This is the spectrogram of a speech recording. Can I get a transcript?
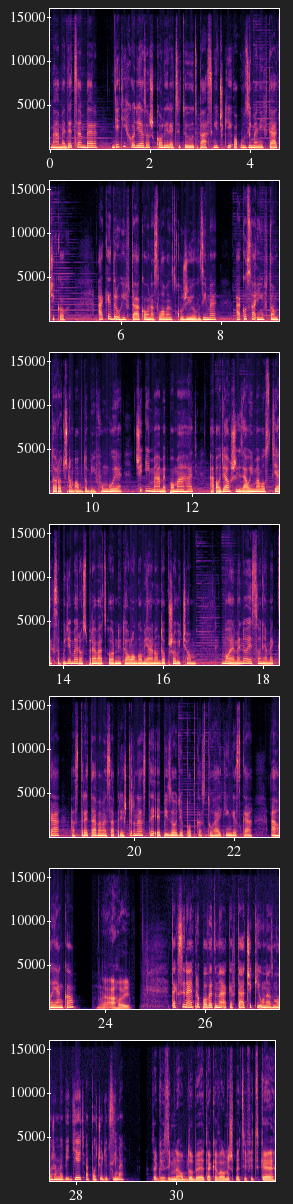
Máme december, deti chodia zo školy recitujúc básničky o uzimených vtáčikoch. Aké druhy vtákov na Slovensku žijú v zime, ako sa im v tomto ročnom období funguje, či im máme pomáhať a o ďalších zaujímavostiach sa budeme rozprávať s ornitologom Jánom Dobšovičom. Moje meno je Sonia Meka a stretávame sa pri 14. epizóde podcastu Hiking.sk. Ahoj Janko. Ahoj. Tak si najprv povedzme, aké vtáčiky u nás môžeme vidieť a počuť v zime. Tak zimné obdobie je také veľmi špecifické. E,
